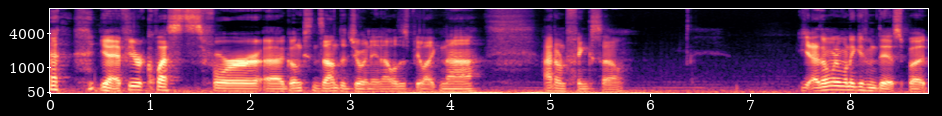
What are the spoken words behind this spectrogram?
yeah, if he requests for uh, Gongsun Zan to join in, I'll just be like, nah, I don't think so. Yeah, I don't really want to give him this, but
